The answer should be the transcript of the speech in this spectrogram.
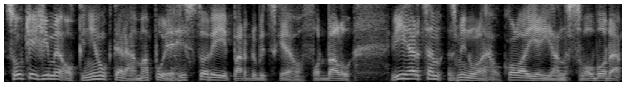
Soutěžíme o knihu, která mapuje historii pardubického fotbalu. Výhercem z minulého kola je Jan Svoboda.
